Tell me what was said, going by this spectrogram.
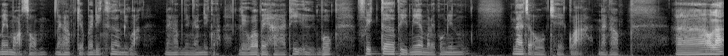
ไม่เหมาะสมนะครับ เก็บไว้ที่เครื่องดีกว่านะครับ อย่างนั้นดีกว่า หรือว่าไปหาที่อื่นพวก Flickr Premium อะไรพวกนี้น่าจะโอเคกว่านะครับ เอาละ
